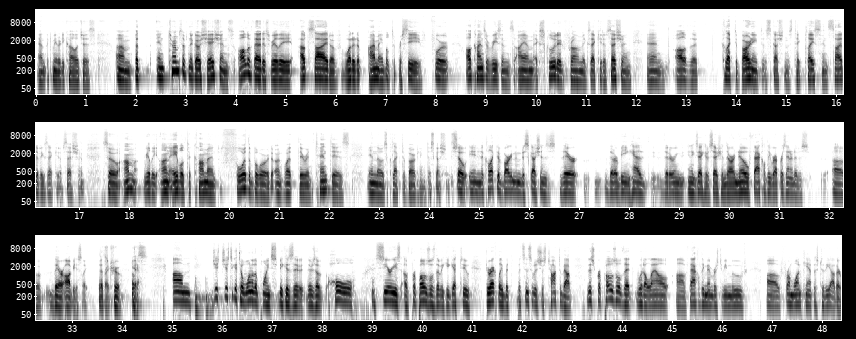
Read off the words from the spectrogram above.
and the community colleges. Um, but in terms of negotiations, all of that is really outside of what it, I'm able to perceive. For all kinds of reasons, I am excluded from executive session, and all of the collective bargaining discussions take place inside of executive session. So I'm really unable to comment for the board on what their intent is in those collective bargaining discussions. So in the collective bargaining discussions there that are being had that are in, in executive session, there are no faculty representatives uh, there. Obviously, that's right? true. Okay. Yes. Um, just just to get to one of the points because there's a whole series of proposals that we could get to directly, but, but since it was just talked about, this proposal that would allow uh, faculty members to be moved uh, from one campus to the other.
